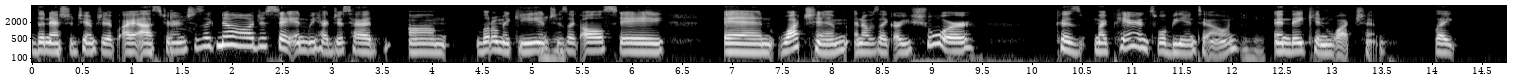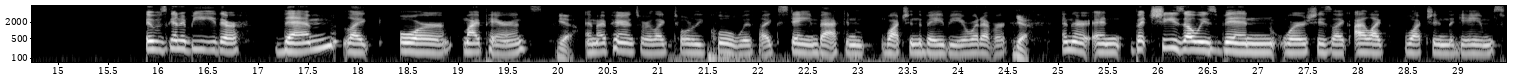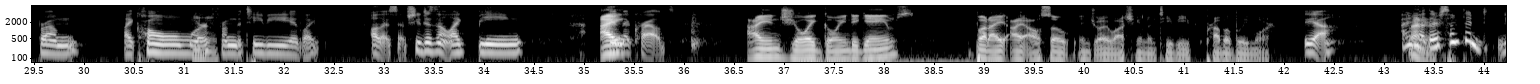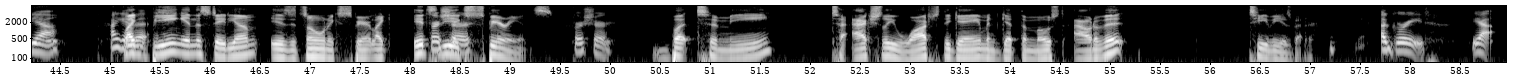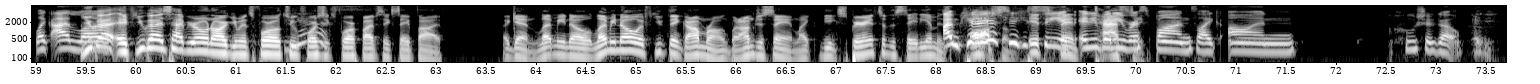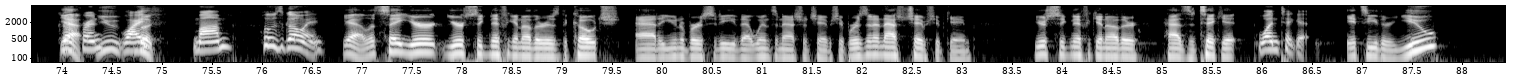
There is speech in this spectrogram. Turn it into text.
the national championship. I asked her, and she's like, no, I'll just stay. And we had just had um little Mickey, and she's like, I'll stay and watch him. And I was like, are you sure? Because my parents will be in town, and they can watch him. Like it was gonna be either them, like, or my parents. Yeah. And my parents were like totally cool with like staying back and watching the baby or whatever. Yeah. And they're and but she's always been where she's like I like watching the games from like home or Mm-hmm. from the TV and like all that stuff. She doesn't like being I, in the crowds. I enjoy going to games, but I, I also enjoy watching it on TV probably more. Yeah. I know. know. There's something yeah. I get like it. being in the stadium is its own experience. Like it's For the sure. experience. for sure. But to me, to actually watch the game and get the most out of it, TV is better. Agreed. Yeah. Like I love You guys, if you guys have your own arguments, 402-464-5685. Again, let me know. Let me know if you think I'm wrong, but I'm just saying, like the experience of the stadium is. I'm curious awesome. to It's see if anybody responds like on who should go. Yeah, Girlfriend, you- wife, look. mom, who's going? Yeah, let's say your your significant other is the coach at a university that wins a national championship or is in a national championship game. Your significant other has a ticket. One ticket. It's either you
